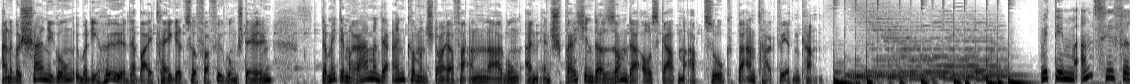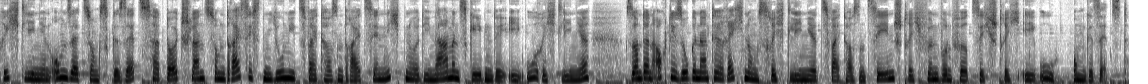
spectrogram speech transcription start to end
eine Bescheinigung über die Höhe der Beiträge zur Verfügung stellen, damit im Rahmen der Einkommensteuerveranlagung ein entsprechender Sonderausgabenabzug beantragt werden kann. Mit dem Amtshilferichtlinienumsetzungsgesetz hat Deutschland zum 30. Juni 2013 nicht nur die namensgebende EU-Richtlinie, sondern auch die sogenannte Rechnungsrichtlinie 2010-45-EU umgesetzt.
